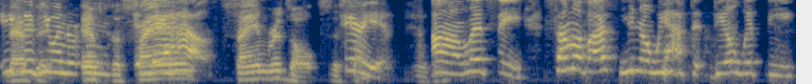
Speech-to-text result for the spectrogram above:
even that's if you it. in, the- in, the in their same- house. Same results. Period. Mhm. Um, let's see. Some of us, you know, we have to deal with the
